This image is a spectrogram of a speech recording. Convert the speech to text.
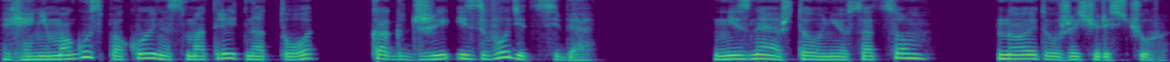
Я не могу спокойно смотреть на то, как Джи изводит себя. Не знаю, что у нее с отцом, но это уже чересчур.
